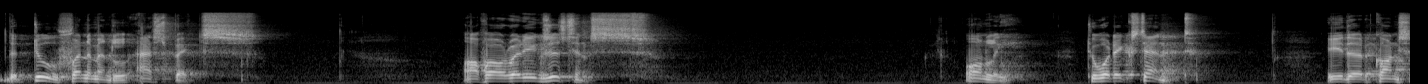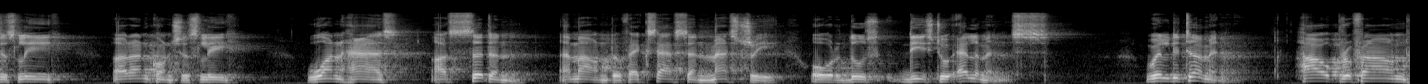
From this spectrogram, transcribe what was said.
the two fundamental aspects of our very existence. Only to what extent, either consciously or unconsciously, one has a certain amount of excess and mastery over those… these two elements will determine how profound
